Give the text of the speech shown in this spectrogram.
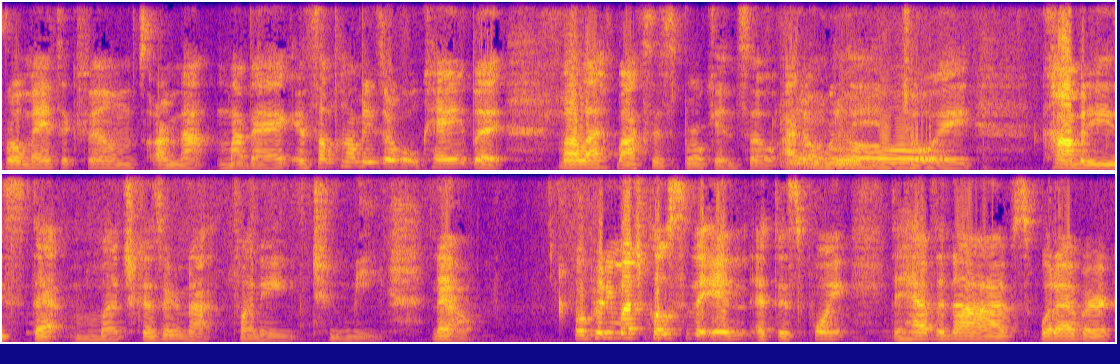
romantic films are not my bag. And some comedies are okay, but my laugh box is broken, so I don't Oh, really no. enjoy comedies that much because they're not funny to me. Now, we're pretty much close to the end at this point. They have the knives, whatever.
